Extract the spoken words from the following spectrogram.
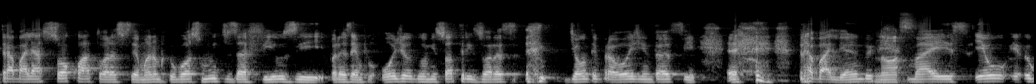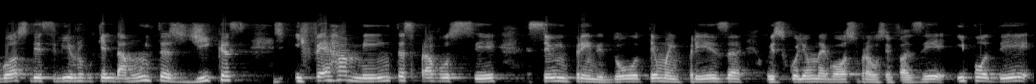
trabalhar só quatro horas por semana, porque eu gosto muito de desafios e, por exemplo, hoje eu dormi só três horas de ontem para hoje, então assim, é, trabalhando. Nossa. Mas eu, eu gosto desse livro porque ele dá muitas dicas e ferramentas para você ser um empreendedor, ter uma empresa, ou escolher um negócio para você fazer e poder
